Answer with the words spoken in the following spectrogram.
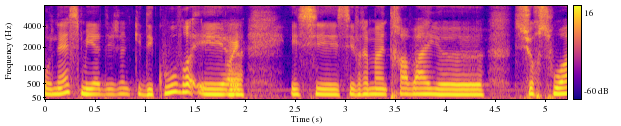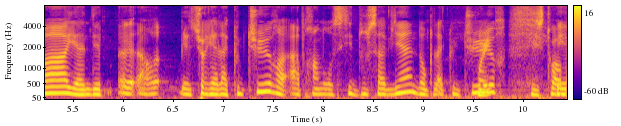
connaissent, mais il y a des jeunes qui découvrent. Et, Oui. euh, et c'est c'est vraiment un travail euh, sur soi. Il y a un dé- euh, alors, bien sûr, il y a la culture, apprendre aussi d'où ça vient, donc la culture. Oui, l'histoire de,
